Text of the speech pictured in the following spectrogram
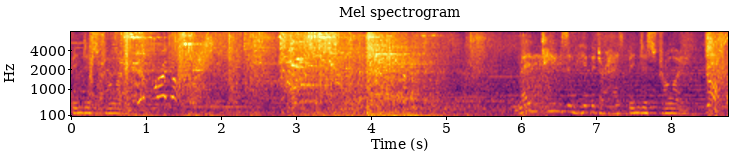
been destroyed. Right! Red Team's inhibitor has been destroyed. Go!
